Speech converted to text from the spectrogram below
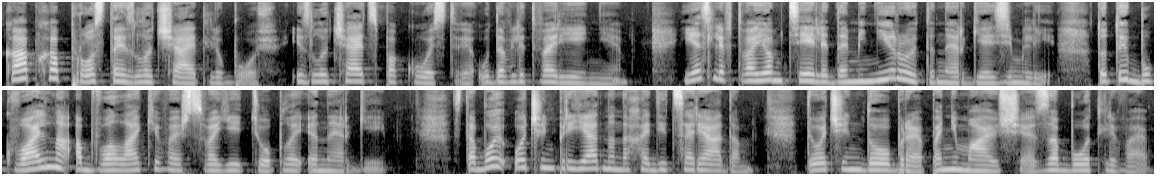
Капха просто излучает любовь, излучает спокойствие, удовлетворение. Если в твоем теле доминирует энергия Земли, то ты буквально обволакиваешь своей теплой энергией. С тобой очень приятно находиться рядом. Ты очень добрая, понимающая, заботливая.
